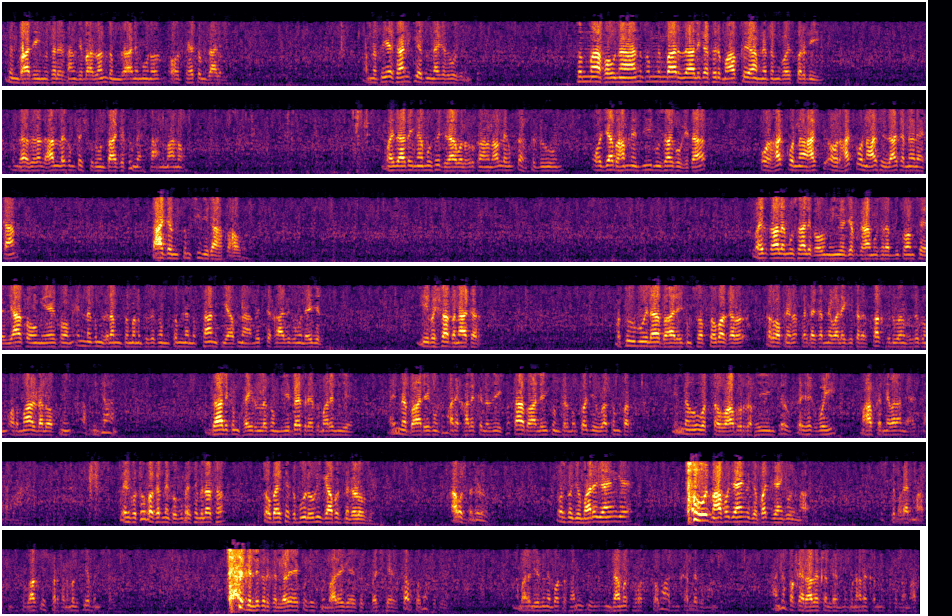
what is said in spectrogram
تم بعد ہی مسلح السلام کے بعد ون تم ظالمون اور ہے تم ظالم۔ ہم نے تو یہ احسان کیا، تم نہ کہ وہ ظلم سے تم ماں فونا ان تم ممبار ظال کا پھر معاف کیا ہم نے تم کو اس پر بھی۔ لال لگم تشکرون، تاکہ تم احسان مانو۔ وحدات ناموں سے جراب الفرقان الحم تحتدون اور جب ہم نے دی موسا کو کتاب، اور حق کو نہ حق اور حق کو نہ سے ادا کرنے والے کام تاکہ تم سیدھی راہ پاؤ وحد کال مسال قوم ہی جب کہا مسل اپنی قوم سے، یا قوم یہ قوم ان نقم ظلم تم ان تم نے نقصان کیا اپنا بت خاص یہ بچڑا بنا کر۔ مطلوب علیکم سب توبہ کرو کرو اپنے پیدا کرنے والے کی طرف فخر بزرگم اور مار ڈالو اپنی اپنی جان۔ ذالکم خیر الکم یہ بہتر ہے تمہارے لیے۔ ان باریکم تمہارے خالق کے نزدیک۔ فتح علیکم پھر متوجہ ہوا تم پر۔ ان نہ طواب الرحیم۔ پھر بے شک وہی معاف کرنے والا میں تو ان کو توبہ کرنے کو حکم ایسے ملا تھا توبہ ایسے قبول ہوگی کہ آپس میں لڑو گے آپس میں لڑو گے اس میں جو مارے جائیں گے، وہ معاف ہو جائیں گے، جو بچ جائیں گے وہی معاف ہو اس کے بغیر معاف نہیں۔ تو واقعی اس پر عمل کیا بن سکتا لے کر لڑے، کچھ اس میں مارے گئے، کچھ بچ گئے، سب تو مت سکے ہمارے لیے انہوں نے بہت آسانی کی نظامت ہو تو کر لے گمان آنا پکا ارادہ کر لیں گناہ کرنے کو کرنا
